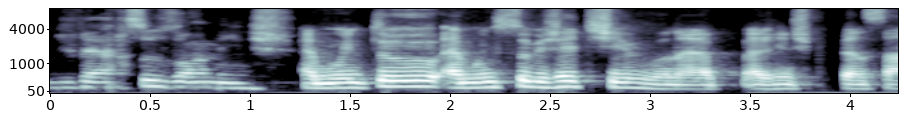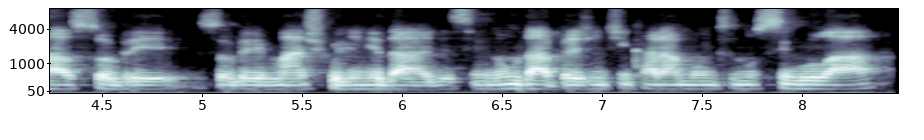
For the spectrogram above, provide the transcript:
diversos homens. É muito, é muito subjetivo, né? A gente pensar sobre, sobre masculinidade, assim, não dá para a gente encarar muito no singular,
